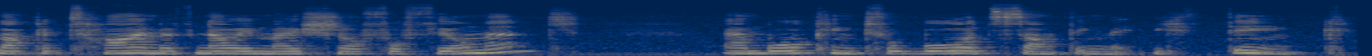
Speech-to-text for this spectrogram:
like a time of no emotional fulfillment and walking towards something that you think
